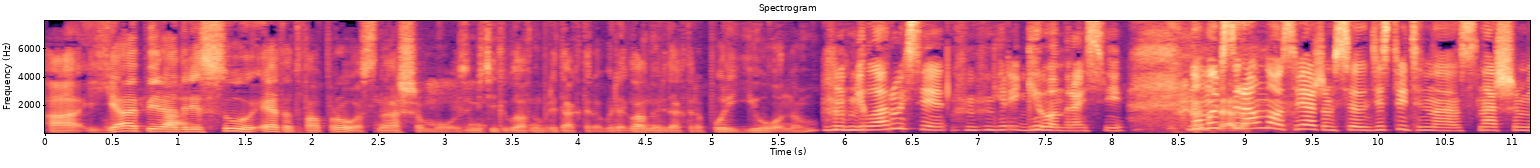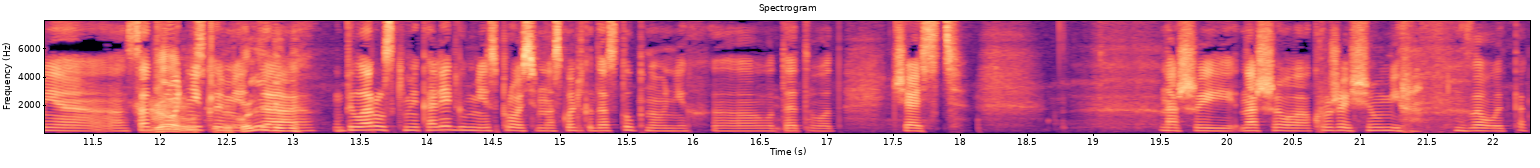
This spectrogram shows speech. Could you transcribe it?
А я переадресую этот вопрос нашему заместителю главного редактора, главного редактора по регионам. Белоруссия не регион России. Но мы все равно свяжемся действительно с нашими э, сотрудниками, Белорусскими коллегами. да, белорусскими коллегами и спросим, насколько доступна у них э, вот эта вот часть нашей, нашего окружающего мира, назову это так.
